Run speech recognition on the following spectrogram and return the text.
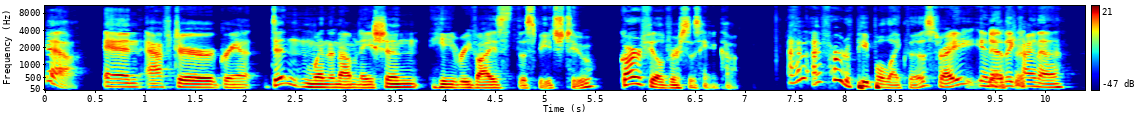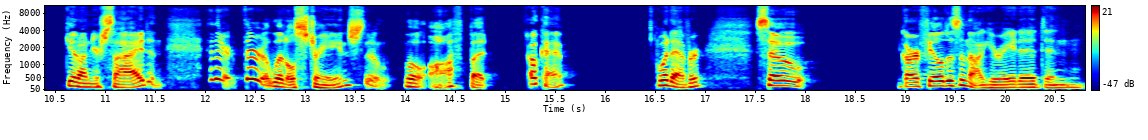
Yeah. And after Grant didn't win the nomination, he revised the speech to Garfield versus Hancock. I, have heard of people like this, right? You know, yeah, they sure. kind of get on your side and, and they're they're a little strange, they're a little off, but okay, whatever. So Garfield is inaugurated and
